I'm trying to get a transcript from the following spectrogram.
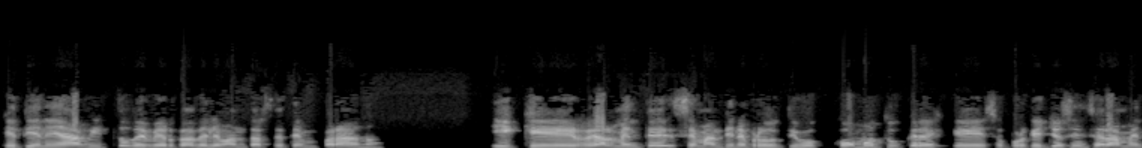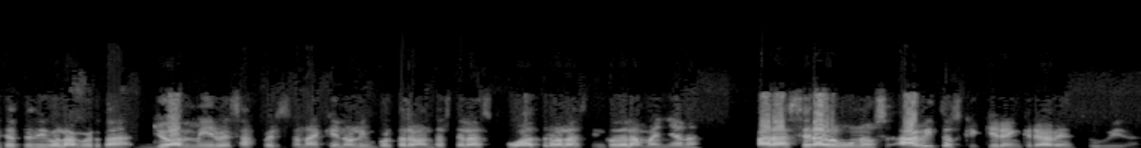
que tiene hábito de verdad de levantarse temprano y que realmente se mantiene productivo. ¿Cómo tú crees que eso? Porque yo sinceramente te digo la verdad, yo admiro a esas personas que no le importa levantarse a las 4 o a las 5 de la mañana para hacer algunos hábitos que quieren crear en su vida.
